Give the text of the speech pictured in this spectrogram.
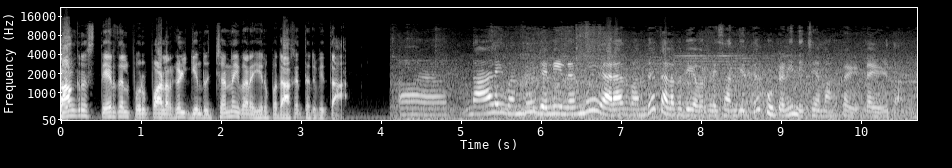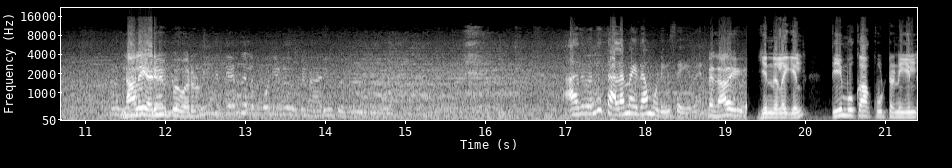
காங்கிரஸ் தேர்தல் பொறுப்பாளர்கள் இன்று சென்னை வர இருப்பதாக தெரிவித்தார். நாளை வந்து டெல்லியிலேருந்து யாராவது வந்து தளபதி அவர்களை சந்தித்து கூட்டணி நிச்சயமாக கழு கையெழுத்தாகும் நாளை அறிவிப்பு வரும். அது வந்து தலைமை தான் முடிவு செய்ய வேண்டும் இந்நிலையில் திமுக கூட்டணியில்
